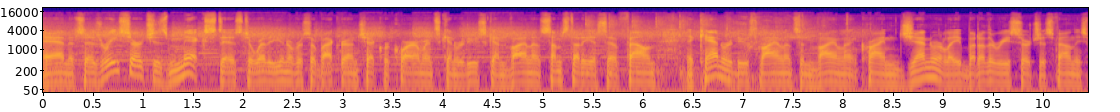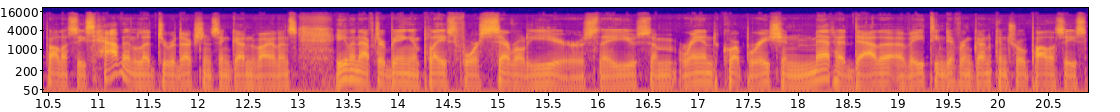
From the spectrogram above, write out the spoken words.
And it says research is mixed as to whether universal background check requirements can reduce gun violence. Some studies have found it can reduce violence and violent crime generally, but other researchers found these policies haven't led to reductions in gun violence, even after being in place for several years. They use some Rand Corporation metadata of 18 different gun control policies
